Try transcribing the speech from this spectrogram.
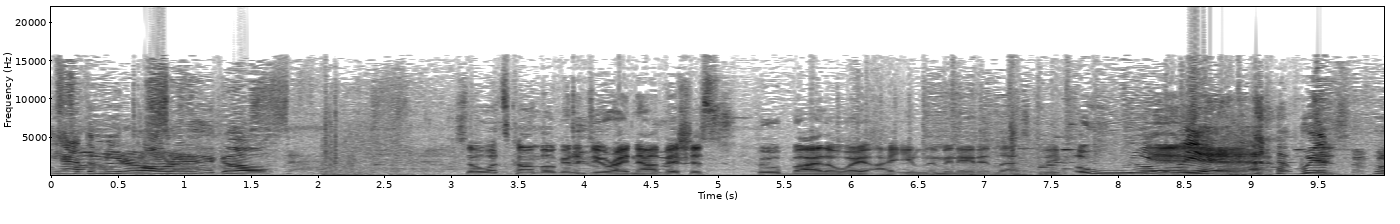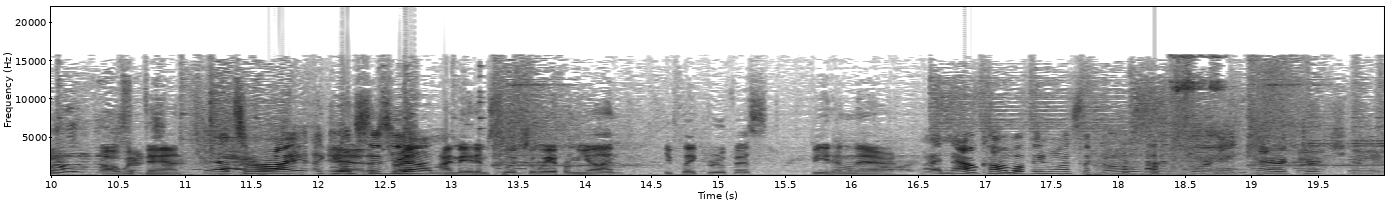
He had the meter all ready to go. So what's Combo gonna do right now? Vicious, who, by the way, I eliminated last week. Oh yeah. Oh yeah, with Is- who? Uh, with Dan. That's right, Yeah, against that's his right. Yun. I made him switch away from Yun. He played Rufus, beat him there. and now Combofiend wants to go with for a character change.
